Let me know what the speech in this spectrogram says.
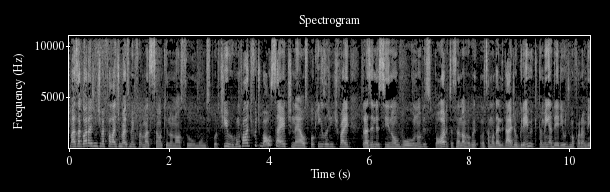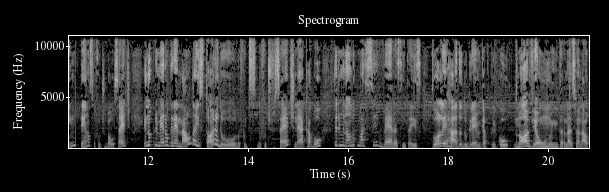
Mas agora a gente vai falar de mais uma informação aqui no nosso mundo esportivo. Vamos falar de futebol 7, né? Aos pouquinhos a gente vai trazendo esse novo, novo esporte, essa nova essa modalidade. O Grêmio, que também aderiu de uma forma bem intensa ao futebol 7. E no primeiro Grenal da história do, do, fut, do Fut 7, né? Acabou terminando com uma severa, assim, Thaís. Goleada do Grêmio, que aplicou 9 a 1 no Internacional.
